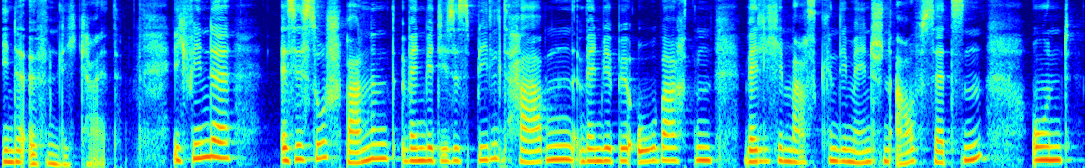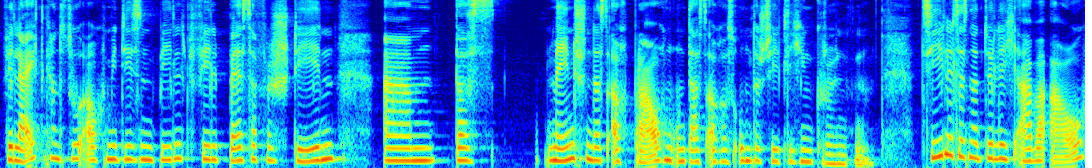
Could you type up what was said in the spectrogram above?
in der Öffentlichkeit? Ich finde, es ist so spannend, wenn wir dieses Bild haben, wenn wir beobachten, welche Masken die Menschen aufsetzen und vielleicht kannst du auch mit diesem Bild viel besser verstehen, ähm, dass Menschen das auch brauchen und das auch aus unterschiedlichen Gründen. Ziel ist es natürlich aber auch,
